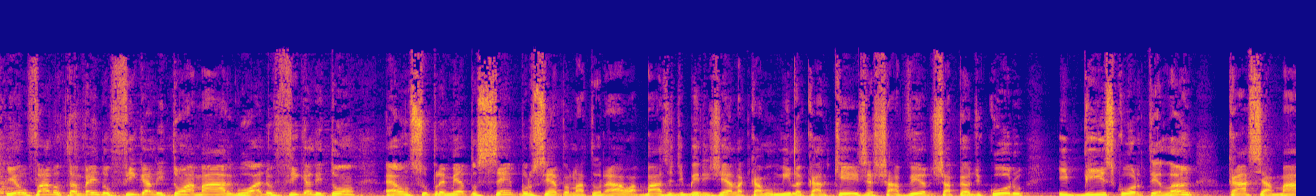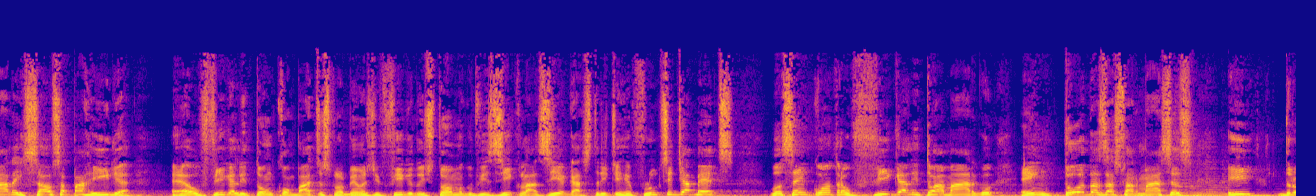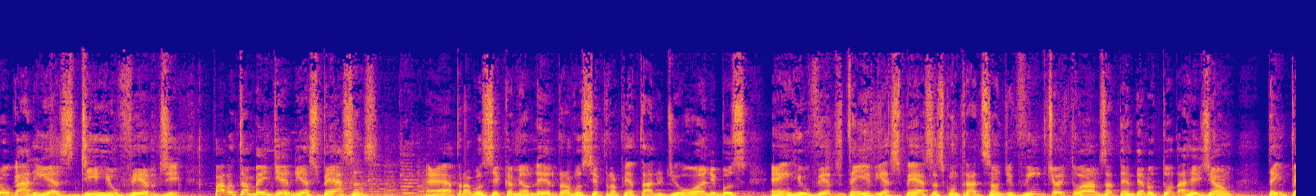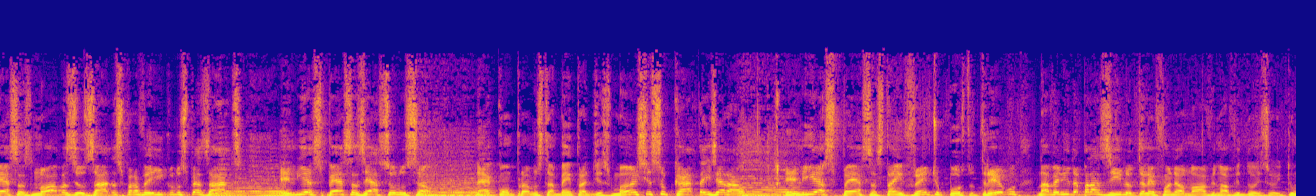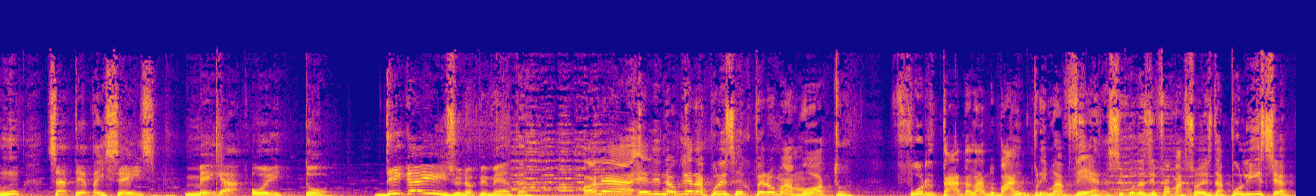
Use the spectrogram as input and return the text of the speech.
E eu falo também do Figaliton Amargo. Olha, o Figaliton é um suplemento 100% natural, à base de berigela, camomila, carqueja, chá verde, chapéu de couro, hibisco, hortelã, cássia amara e salsa parrilha. É, o Figaliton combate os problemas de fígado, estômago, vesícula, azia, gastrite, refluxo e diabetes. Você encontra o Figaliton Amargo em todas as farmácias e drogarias de Rio Verde. Falo também de Elias Peças. É, para você caminhoneiro, para você proprietário de ônibus, em Rio Verde tem Elias Peças com tradição de 28 anos, atendendo toda a região. Tem peças novas e usadas para veículos pesados. Elias Peças é a solução, né? Compramos também para desmanche, sucata em geral. Elias Peças está em frente ao posto Trevo, na Avenida Brasília. O telefone é o 99281 7668. Diga aí, Júnior Pimenta. Olha, ele Nogueira, a polícia recuperou uma moto furtada lá no bairro Primavera. Segundo as informações da polícia,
